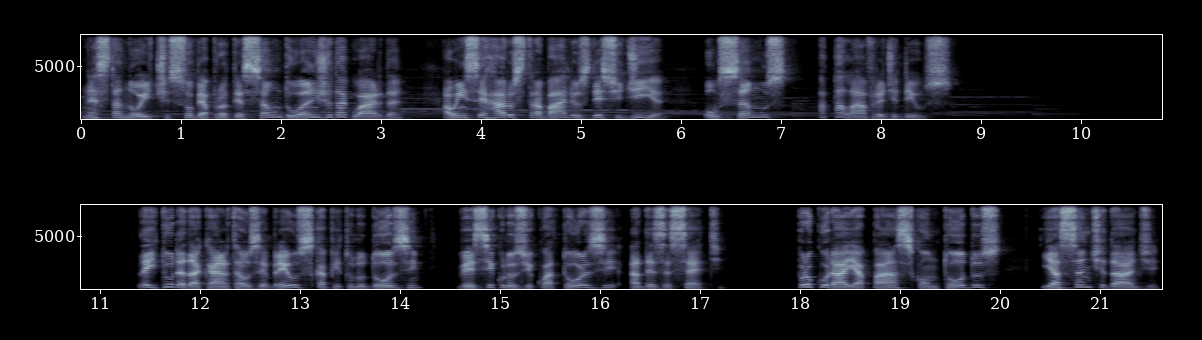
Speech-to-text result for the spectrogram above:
nesta noite, sob a proteção do anjo da guarda, ao encerrar os trabalhos deste dia, ouçamos a palavra de Deus. Leitura da carta aos Hebreus, capítulo 12, versículos de 14 a 17. Procurai a paz com todos e a santidade,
